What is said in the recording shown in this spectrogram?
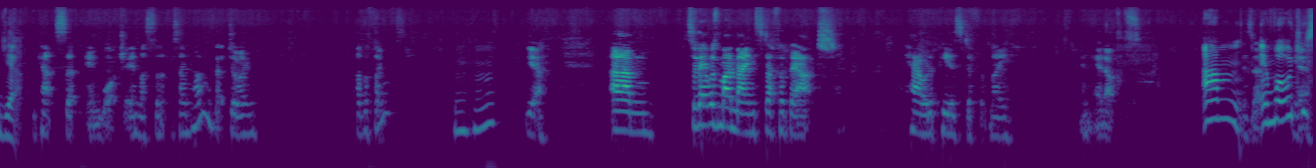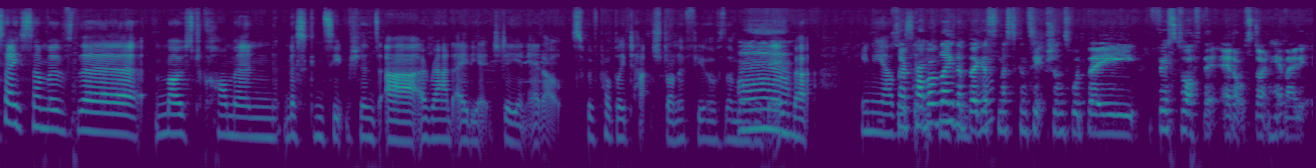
Yeah. you can't sit and watch and listen at the same time without doing other things. Mm-hmm. yeah. Um, so that was my main stuff about how it appears differently in adults. Um, that- and what would yeah. you say some of the most common misconceptions are around ADHD in adults? We've probably touched on a few of them already, Mm. but any others? So that you can probably the biggest misconceptions would be first off that adults don't have ADHD.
